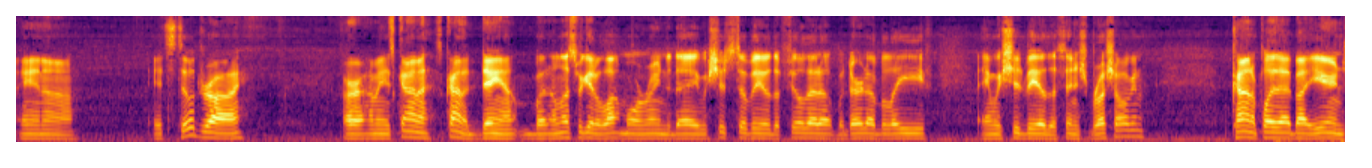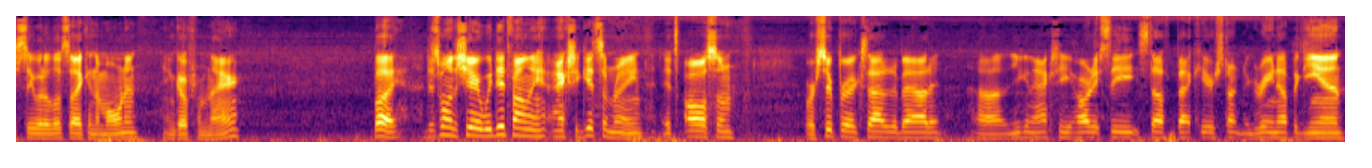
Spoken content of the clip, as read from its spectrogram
And uh, it's still dry. Or I mean it's kinda it's kinda damp, but unless we get a lot more rain today, we should still be able to fill that up with dirt I believe. And we should be able to finish brush hogging. Kind of play that by ear and see what it looks like in the morning and go from there. But just wanted to share, we did finally actually get some rain. It's awesome. We're super excited about it. Uh, you can actually already see stuff back here starting to green up again.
